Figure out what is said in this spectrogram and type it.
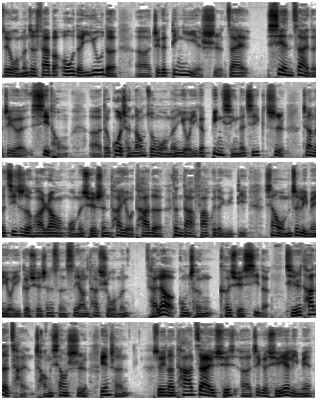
所以我们这 FabO 的 U 的呃这个定义也是在。现在的这个系统呃的过程当中，我们有一个并行的机制，这样的机制的话，让我们学生他有他的更大发挥的余地。像我们这里面有一个学生沈思阳，他是我们材料工程科学系的，其实它的产长项是编程。所以呢，他在学呃这个学业里面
